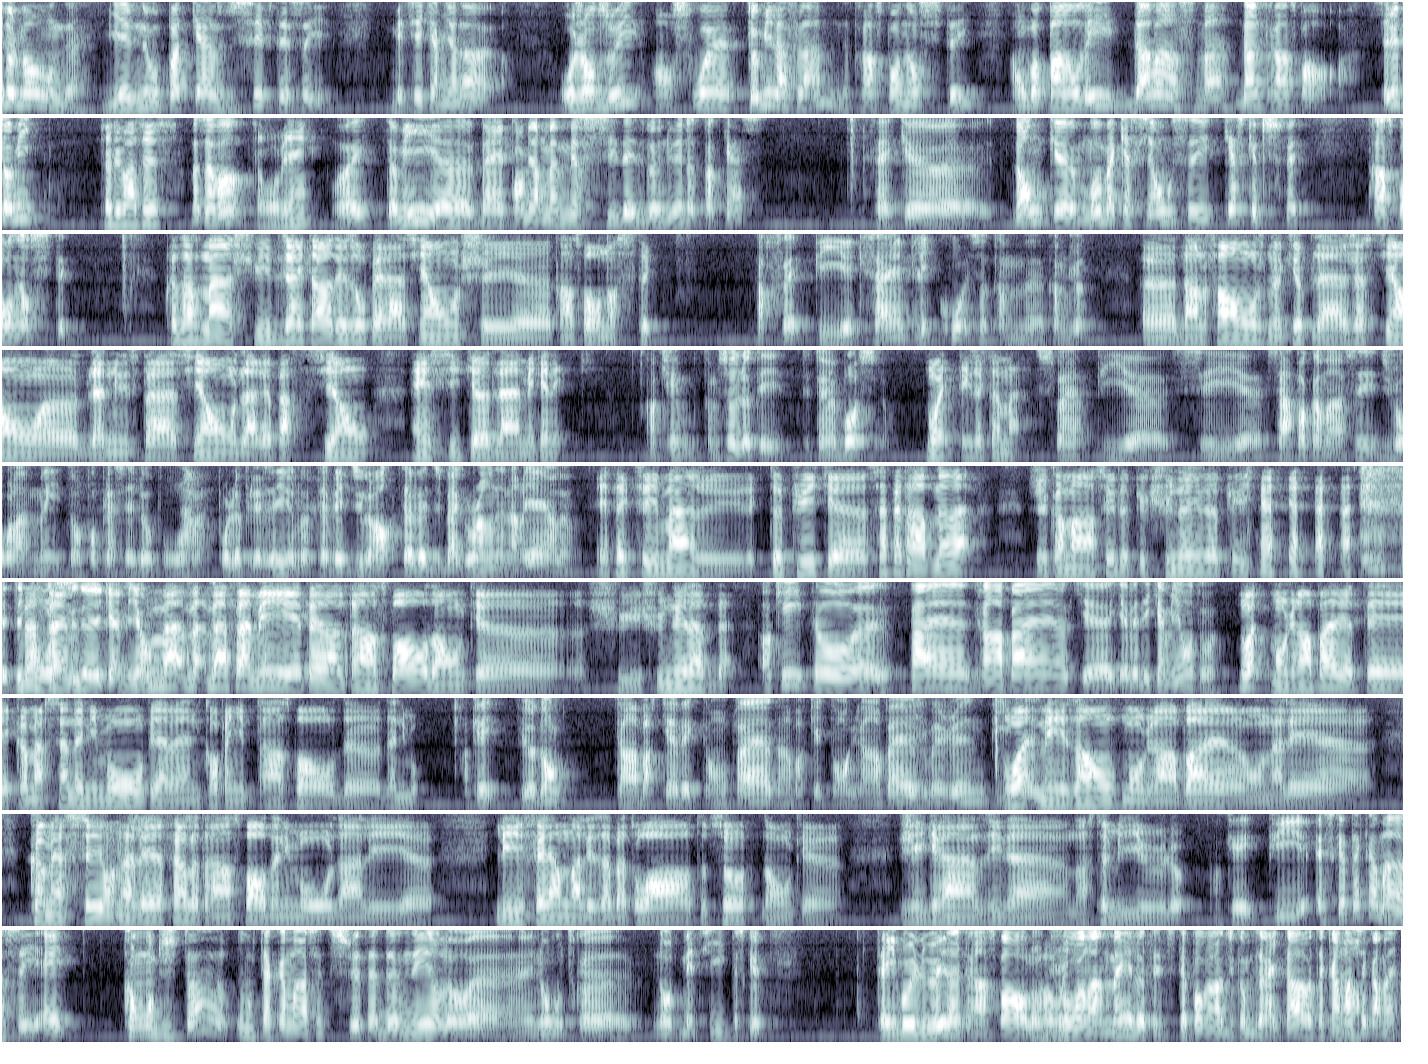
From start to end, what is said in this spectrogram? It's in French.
Salut tout le monde, bienvenue au podcast du CFTC, métier camionneur. Aujourd'hui, on reçoit Tommy Laflamme de Transport Nord-Cité. On va parler d'avancement dans le transport. Salut Tommy! Salut Francis. Ben, ça va? Ça va bien? Oui. Tommy, euh, ben, premièrement, merci d'être venu à notre podcast. Fait que, euh, donc, euh, moi, ma question, c'est qu'est-ce que tu fais, Transport Nord-Cité? Présentement, je suis directeur des opérations chez Transport Nord-Cité. Parfait. Puis, ça implique quoi, ça, comme, comme job? Euh, dans le fond, je m'occupe de la gestion, euh, de l'administration, de la répartition, ainsi que de la mécanique. OK. Comme ça, là, t'es es un boss, là. Oui, exactement. Super. Puis euh, c'est, ça n'a pas commencé du jour au lendemain. Ils t'ont pas placé là pour, pour le plaisir. Tu avais du, grand, avais du background en arrière. Là. Effectivement, depuis que ça fait 39 ans, j'ai commencé depuis que je suis né. Depuis T'étais conçu fam- dans les camions. ma, ma- ma famille était dans le transport, donc euh, je suis, je suis né là-dedans. OK, t'as euh, père, grand-père qui, euh, qui avait des camions, toi? Ouais, mon grand-père était commerçant d'animaux, puis il avait une compagnie de transport d'animaux. OK. Puis là, donc, t'as embarqué avec ton père, t'as embarqué avec ton grand-père, j'imagine. Puis, euh, mes oncles, mon grand-père, on allait euh, commercer, on allait faire le transport d'animaux dans les, euh, les fermes, dans les abattoirs, tout ça. Donc, euh, j'ai grandi dans, dans ce milieu-là. OK. Puis, est-ce que tu as commencé à être conducteur ou tu as commencé tout de suite à devenir là, euh, un, autre, euh, un autre métier? Parce que tu as évolué dans le transport. Là. Ah du oui. jour au lendemain, tu t'es pas rendu comme directeur. Tu as commencé comment?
